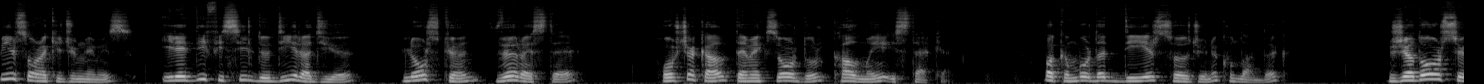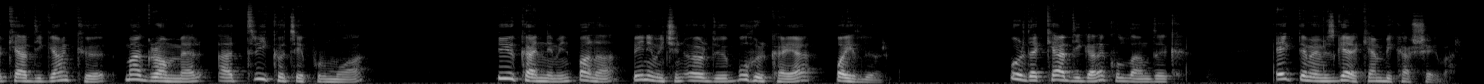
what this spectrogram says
Bir sonraki cümlemiz Il est difficile de dire adieu lorsqu'on veut rester Hoşça kal demek zordur kalmayı isterken. Bakın burada dire sözcüğünü kullandık. J'adore ce cardigan que ma grand-mère a tricoté pour moi. Büyük annemin bana benim için ördüğü bu hırkaya bayılıyorum. Burada cardigan'ı kullandık. Eklememiz gereken birkaç şey var.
